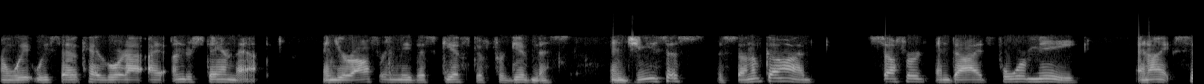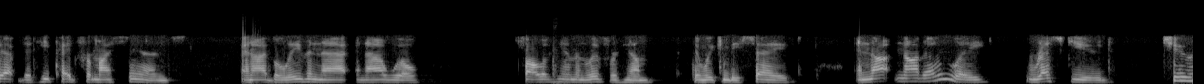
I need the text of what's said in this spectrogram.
and we, we say, okay, Lord, I, I understand that, and you're offering me this gift of forgiveness. And Jesus, the Son of God, suffered and died for me and I accept that He paid for my sins, and I believe in that, and I will follow Him and live for Him, then we can be saved, and not not only rescued to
